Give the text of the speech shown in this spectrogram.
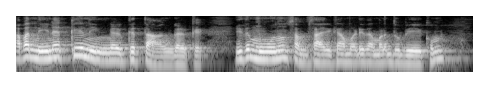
അപ്പം നിനക്ക് നിങ്ങൾക്ക് താങ്കൾക്ക്. ഇത് മൂന്നും സംസാരിക്കാൻ വേണ്ടി നമ്മൾ എന്ത് ഉപയോഗിക്കും?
